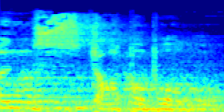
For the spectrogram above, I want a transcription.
Unstoppable.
